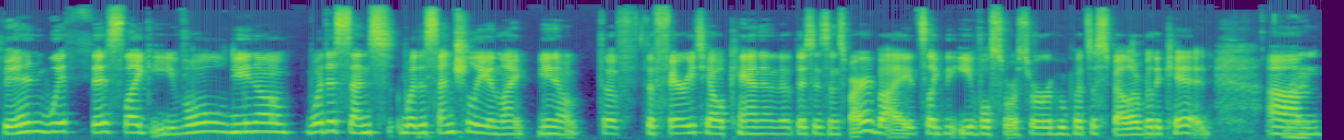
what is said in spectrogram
been with this like evil, you know, what a sense, what essentially in like you know the the fairy tale canon that this is inspired by. It's like the evil sorcerer who puts a spell over the kid. Um,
